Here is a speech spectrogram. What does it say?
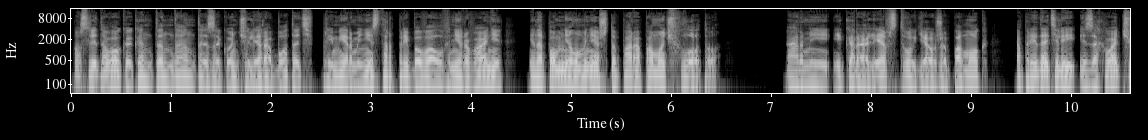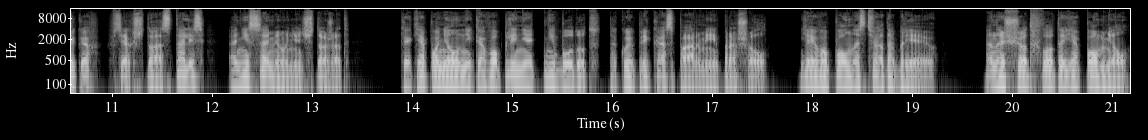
После того, как интенданты закончили работать, премьер-министр пребывал в Нирване и напомнил мне, что пора помочь флоту. Армии и королевству я уже помог, а предателей и захватчиков, всех, что остались, они сами уничтожат. Как я понял, никого пленять не будут, такой приказ по армии прошел. Я его полностью одобряю. А насчет флота я помнил.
